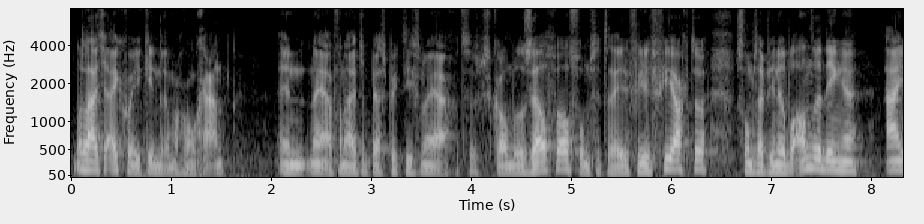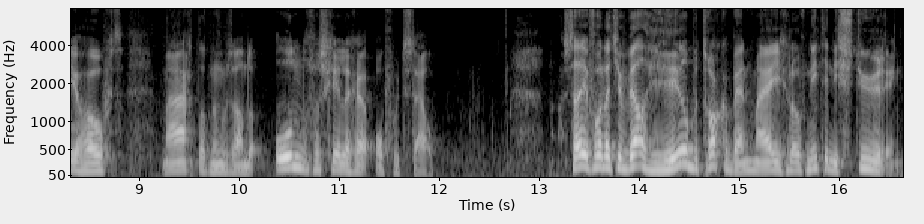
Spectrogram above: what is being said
Dan laat je eigenlijk gewoon je kinderen maar gewoon gaan. En nou ja, vanuit een perspectief, nou ja, ze komen er zelf wel. Soms zit er hele filosofie achter. Soms heb je een heleboel andere dingen aan je hoofd. Maar dat noemen ze dan de onverschillige opvoedstijl. Stel je voor dat je wel heel betrokken bent, maar je gelooft niet in die sturing.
